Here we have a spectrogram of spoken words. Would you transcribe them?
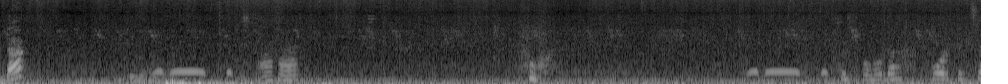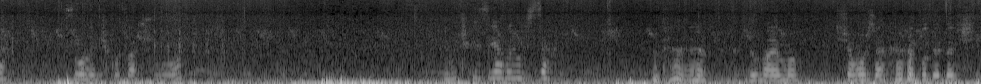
Да? Ага. Фух. Щось погода портиться. Сонечко зашло. Ручки з'явилися. Думаємо, що може буде дощі.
